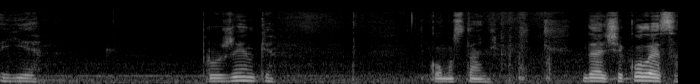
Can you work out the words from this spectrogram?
є. Пружинки. В такому стані. Далі колеса.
